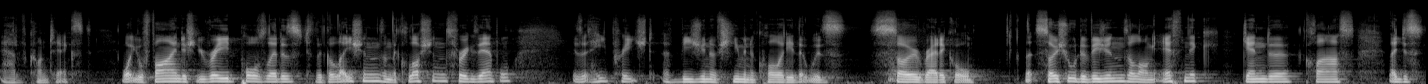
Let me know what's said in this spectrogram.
out of context. What you'll find if you read Paul's letters to the Galatians and the Colossians, for example, is that he preached a vision of human equality that was so radical that social divisions along ethnic, gender, class, they just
